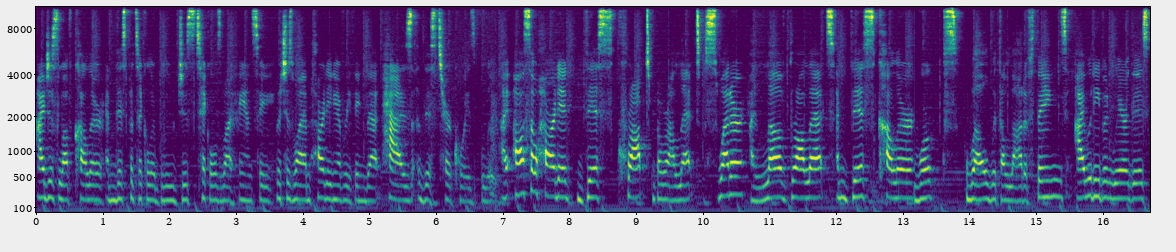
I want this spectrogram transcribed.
I just love color and this particular blue just tickles my fancy, which is why I'm hearting everything that has this turquoise blue. I also hearted this cropped bralette sweater. I love bralettes and this color works well with a lot of things. I would even wear this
